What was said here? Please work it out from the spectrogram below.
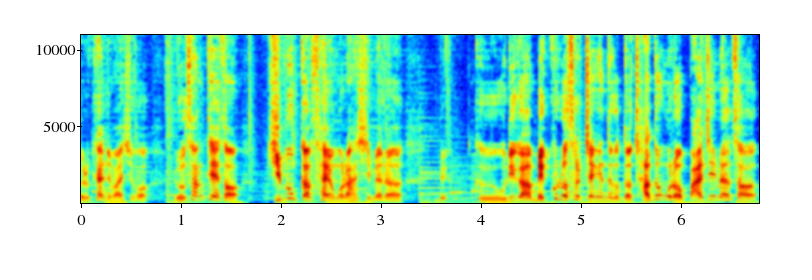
이렇게 하지 마시고 요 상태에서 기본값 사용을 하시면은 매- 그 우리가 매크로 설정했는 것도 자동으로 빠지면서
